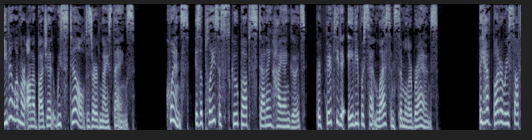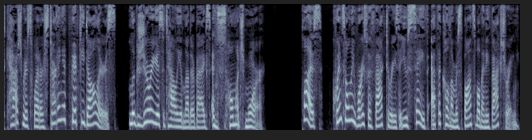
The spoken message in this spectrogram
even when we're on a budget, we still deserve nice things. Quince is a place to scoop up stunning high-end goods for 50 to 80% less than similar brands. They have buttery soft cashmere sweaters starting at $50, luxurious Italian leather bags, and so much more. Plus, Quince only works with factories that use safe, ethical, and responsible manufacturing.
